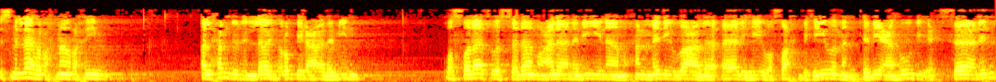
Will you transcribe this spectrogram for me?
بسم الله الرحمن الرحيم. الحمد لله رب العالمين والصلاة والسلام على نبينا محمد وعلى آله وصحبه ومن تبعه بإحسان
